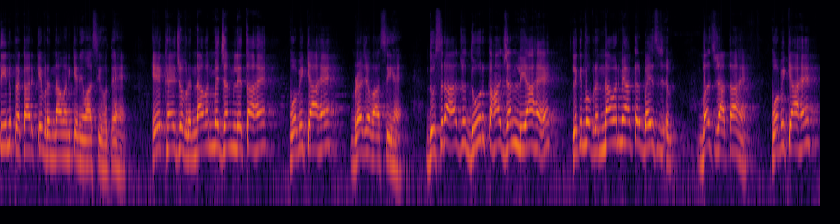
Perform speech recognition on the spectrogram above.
तीन प्रकार के वृंदावन के निवासी होते हैं। एक है जो वृंदावन में जन्म लेता है, वो भी क्या है? ब्रजवासी है। दूसरा, जो दूर कहा जन्म लिया है लेकिन वो वृंदावन में आकर बस बस जाता है। वो भी क्या है?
